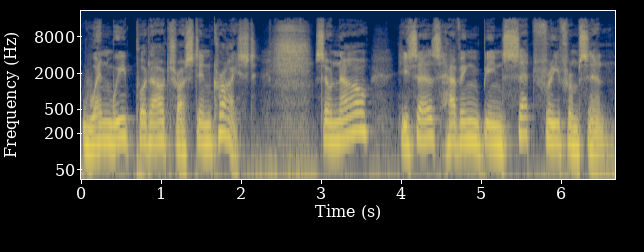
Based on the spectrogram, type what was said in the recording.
when we put our trust in Christ. So now he says, having been set free from sin.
